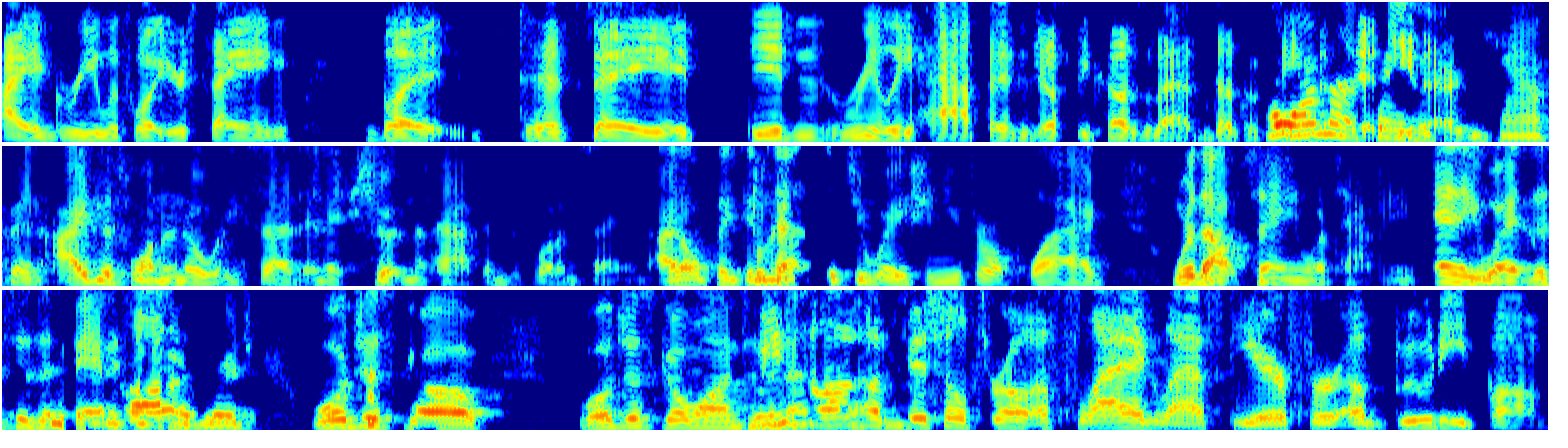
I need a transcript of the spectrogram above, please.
I agree with what you're saying, but to say it didn't really happen just because of that doesn't oh, seem I'm not saying either. it didn't happen. I just want to know what he said, and it shouldn't have happened, is what I'm saying. I don't think in okay. that situation you throw a flag without saying what's happening. Anyway, this isn't fantasy uh, coverage. We'll just go. We'll just go on to. The We saw official throw a flag last year for a booty bump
